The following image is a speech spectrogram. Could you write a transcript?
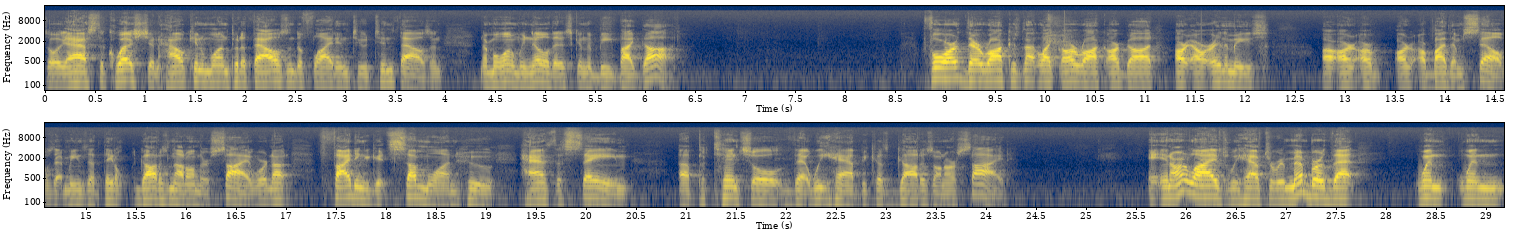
So he asked the question how can one put a thousand to flight into 10,000? Number one, we know that it's going to be by God. For their rock is not like our rock, our God, our, our enemies are, are, are, are by themselves. That means that they don't, God is not on their side. We're not fighting against someone who has the same uh, potential that we have because God is on our side. In our lives, we have to remember that when, when,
